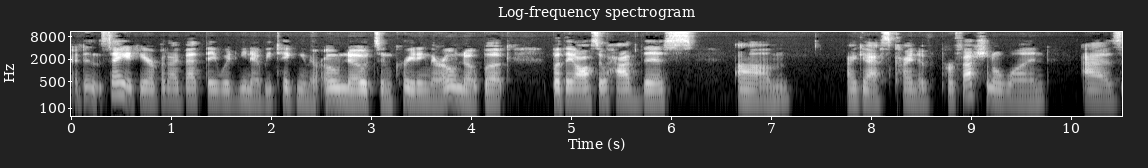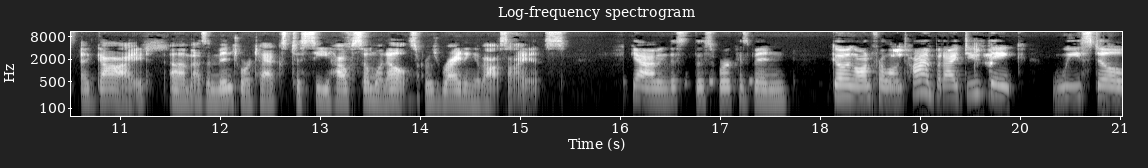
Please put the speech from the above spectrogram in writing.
I didn't say it here, but I bet they would, you know, be taking their own notes and creating their own notebook. But they also had this, um, I guess, kind of professional one as a guide, um, as a mentor text to see how someone else was writing about science. Yeah, I mean, this this work has been going on for a long time, but I do think we still,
